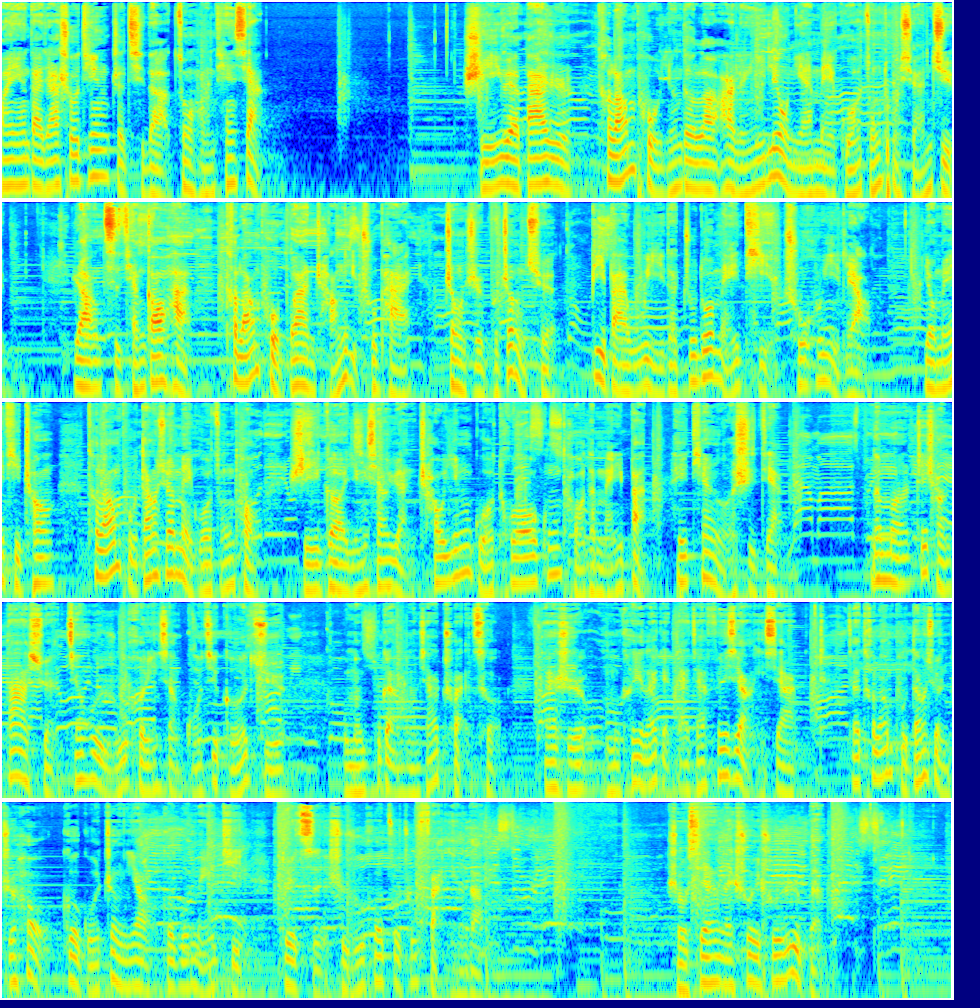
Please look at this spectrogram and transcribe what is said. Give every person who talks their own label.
Speaker 1: 欢迎大家收听这期的《纵横天下》。十一月八日，特朗普赢得了二零一六年美国总统选举，让此前高喊“特朗普不按常理出牌，政治不正确，必败无疑”的诸多媒体出乎意料。有媒体称，特朗普当选美国总统是一个影响远超英国脱欧公投的美版“黑天鹅”事件。那么，这场大选将会如何影响国际格局？我们不敢妄加揣测，但是我们可以来给大家分享一下，在特朗普当选之后，各国政要、各国媒体对此是如何做出反应的。首先来说一说日本。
